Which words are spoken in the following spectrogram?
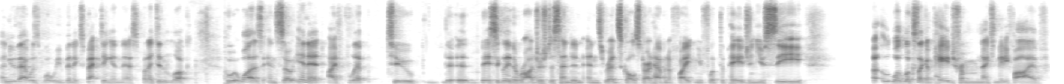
I knew that was what we've been expecting in this, but I didn't look who it was. And so in it, I flip to the, uh, basically the Rogers descendant and Red Skull start having a fight, and you flip the page and you see uh, what looks like a page from 1985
